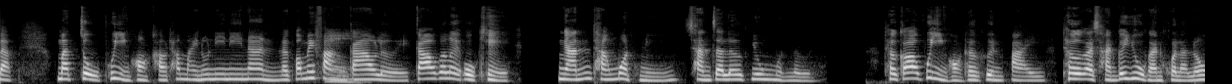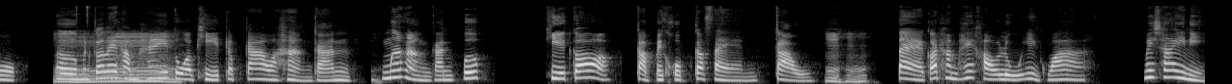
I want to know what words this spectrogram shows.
แบบมาจูบผู้หญิงของเขาทำไมนู่นนี่นี่นั่น แล้วก็ไม่ฟังอืมก้าวเลยก้าวก็เลยโอเค งั้นทั้งหมดนี้ฉันจะเลิกยุ่งหมดเลย เธอก็เอาผู้หญิงของเธอคืนไป เธอกับฉันก็อยู่กันคนละโลก เออ มันก็เลยทำให้ตัวพีทกับก้าวอะห่างกัน เมื่อห่างกันปุ๊บ พีทก็กลับไปคบกับแฟนเก่าอือหือแต่ก็ทำให้เขารู้อีกว่า ไม่ใช่นี่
